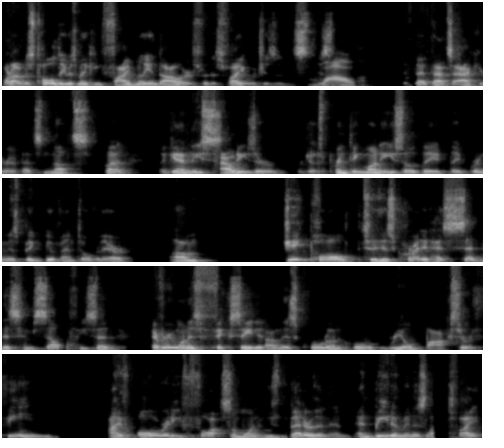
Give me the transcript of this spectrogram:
what I was told, he was making five million dollars for this fight, which is, is wow. That that's accurate. That's nuts. But again, these Saudis are, are just printing money, so they they bring this big event over there. Um, Jake Paul, to his credit, has said this himself. He said everyone is fixated on this quote unquote real boxer theme. I've already fought someone who's better than him and beat him in his last fight.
